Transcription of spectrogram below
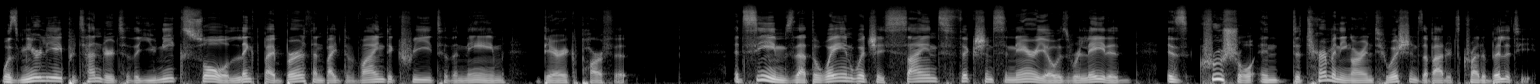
was merely a pretender to the unique soul linked by birth and by divine decree to the name Derek Parfit. It seems that the way in which a science fiction scenario is related is crucial in determining our intuitions about its credibility.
